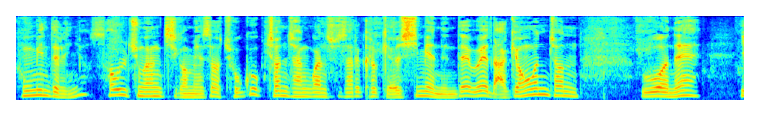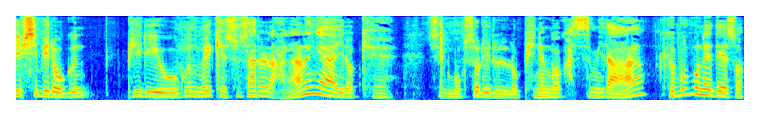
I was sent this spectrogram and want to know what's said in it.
국민들은요 서울중앙지검에서 조국 전 장관 수사를 그렇게 열심히 했는데 왜 나경원 전 의원의 입시 비록은 비리 의혹은 왜 이렇게 수사를 안 하느냐 이렇게 지금 목소리를 높이는 것 같습니다. 그 부분에 대해서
